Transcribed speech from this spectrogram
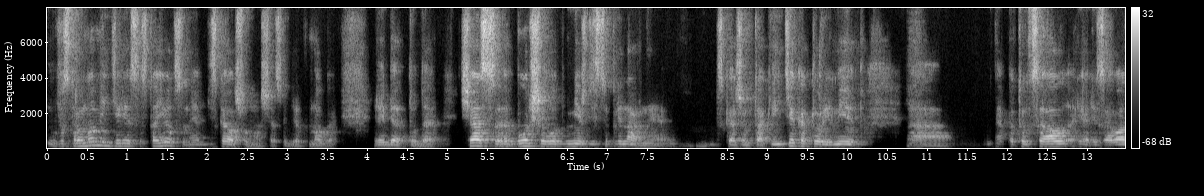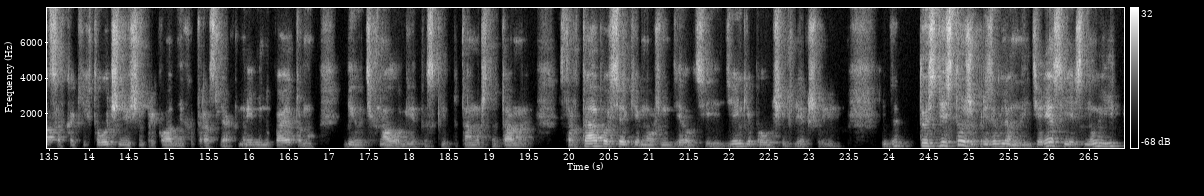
в астрономии интерес остается, но я бы не сказал, что у нас сейчас идет много ребят туда. Сейчас э, больше вот междисциплинарные, скажем так, и те, которые имеют а, потенциал реализоваться в каких-то очень-очень прикладных отраслях. Но именно поэтому биотехнологии, так сказать, потому что там стартапы всякие можно делать, и деньги получить легче. И, и, то есть здесь тоже приземленный интерес есть. Ну и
